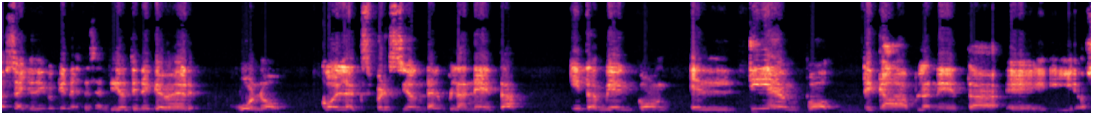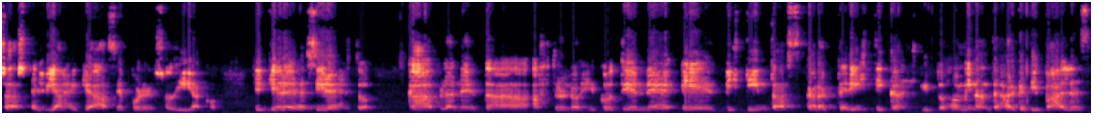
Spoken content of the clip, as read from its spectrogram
o sea, yo digo que en este sentido tiene que ver, uno, con la expresión del planeta y también con el tiempo de cada planeta eh, y, o sea, el viaje que hace por el zodíaco. ¿Qué quiere decir esto? Cada planeta astrológico tiene eh, distintas características, distintos dominantes arquetipales.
